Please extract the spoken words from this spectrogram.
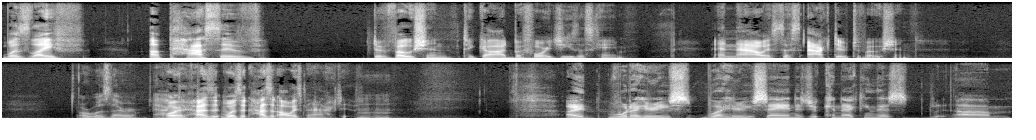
was life a passive devotion to God before Jesus came? And now is this active devotion? Or was there Or has it was it has it always been active? Mhm. I what I hear you what I hear you saying is you're connecting this um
